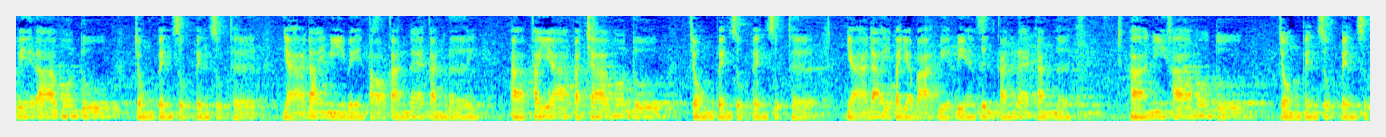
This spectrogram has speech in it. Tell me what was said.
เวราโหนตู จงเป็นสุขเป็นสุขเถิด อย่าได้มีเวรต่อกันและกันเลย อาพยาปัชชาโหนตู จงเป็นสุขเป็นสุขเถิด อย่าได้พยาบาทเบียดเบียนซึ่งกันและกันเลย อานิคาโหตูจงเป็นสุขเป็นสุข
